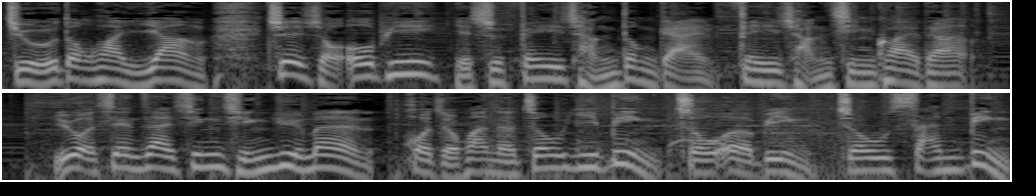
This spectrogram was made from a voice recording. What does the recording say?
就如动画一样，这首 OP 也是非常动感、非常轻快的。如果现在心情郁闷，或者患了周一病、周二病、周三病、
